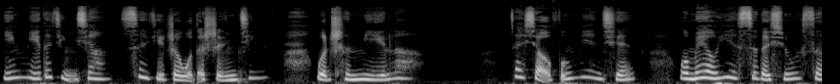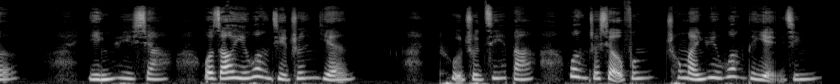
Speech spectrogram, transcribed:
淫迷的景象刺激着我的神经，我沉迷了。在小峰面前，我没有一丝的羞涩，淫欲下。我早已忘记尊严，吐出鸡巴，望着小峰充满欲望的眼睛，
